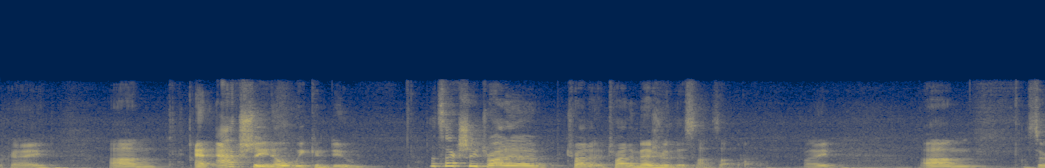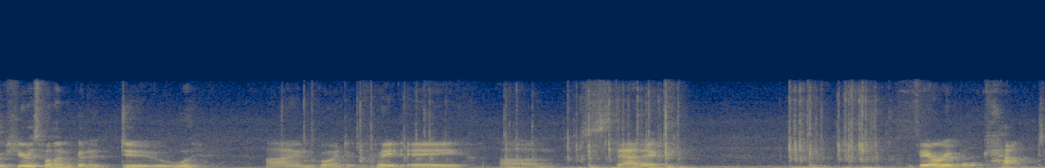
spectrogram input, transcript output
okay? Um, and actually, you know what we can do? Let's actually try to try to try to measure this on some level, right? Um, so here's what I'm going to do. I'm going to create a um, static variable count.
